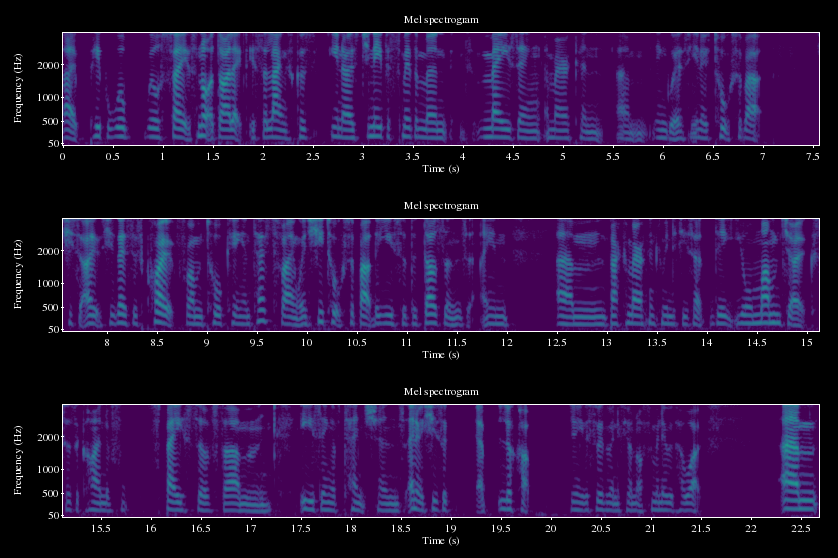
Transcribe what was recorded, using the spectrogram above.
Like people will will say it's not a dialect, it's a language because you know as Geneva Smitherman, amazing American um, linguist, you know talks about. She, she there's this quote from Talking and Testifying when she talks about the use of the dozens in um, Black American communities, like the your mum jokes as a kind of space of um, easing of tensions. Anyway, she's a, a look up Geneva Smitherman if you're not familiar with her work. Um,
